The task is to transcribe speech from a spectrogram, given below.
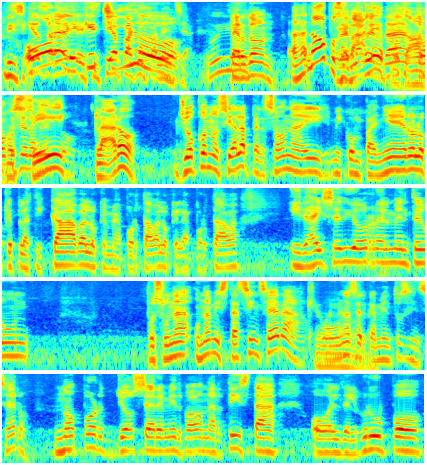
Ni siquiera sabía que qué existía Paco. Palencia. Perdón. Ajá, no, pues Pues la vale. verdad, pues, no, tengo pues que ser sí, honesto. claro. Yo conocí a la persona ahí, mi compañero, lo que platicaba, lo que me aportaba, lo que le aportaba. Y de ahí se dio realmente un, pues una, una amistad sincera o un onda. acercamiento sincero. No por yo ser Emir un artista o el del grupo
